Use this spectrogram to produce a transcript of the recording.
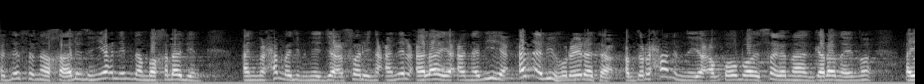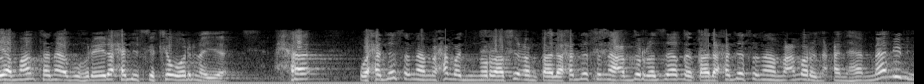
xadثna khالد yعnي بن مkلd عن محamed بن جعفر عن العلاء عن أbيه عن أbي هurayrata cabدالرحمن بن يعقوب oo isagana aan garanayno ayaa maantana أbو هurayre xadيidka ka warinaya وxadثna محamed بن رافع qال xadثna cبدالرزاq qال xadثna معmر عن hmام بن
